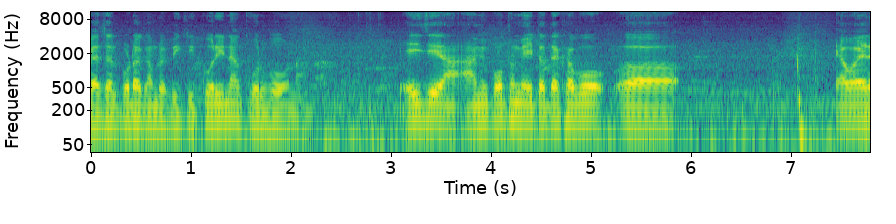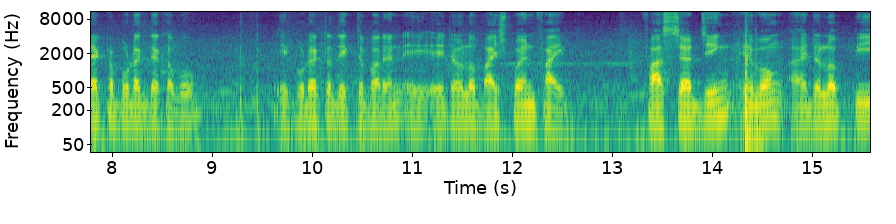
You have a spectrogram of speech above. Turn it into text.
ভেজাল প্রোডাক্ট আমরা বিক্রি করি না, করবও না। এই যে আমি প্রথমে এটা দেখাবো অ্যাওয়ার একটা প্রোডাক্ট দেখাবো। এই প্রোডাক্টটা দেখতে পারেন, এই, এটা হলো বাইশ পয়েন্ট ফাইভ ফাস্ট চার্জিং এবং এটা হলো পি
